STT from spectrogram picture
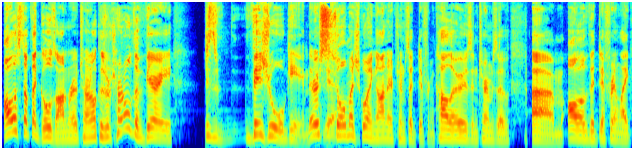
all the stuff that goes on in Returnal, because Returnal is a very just visual game. There's yeah. so much going on in terms of different colors, in terms of um, all of the different like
